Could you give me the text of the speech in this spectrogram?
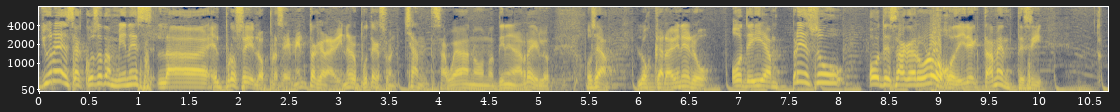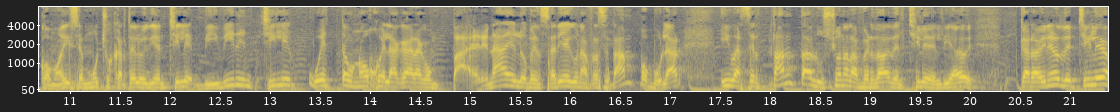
y una de esas cosas también es la, el proced los procedimientos de carabineros, puta que son chantas, esa weá no, no tienen arreglo. O sea, los carabineros o te iban preso o te sacan un ojo directamente, sí como dicen muchos carteles hoy día en Chile, vivir en Chile cuesta un ojo de la cara, compadre. Nadie lo pensaría que una frase tan popular iba a ser tanta alusión a las verdades del Chile del día de hoy. Carabineros de Chile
